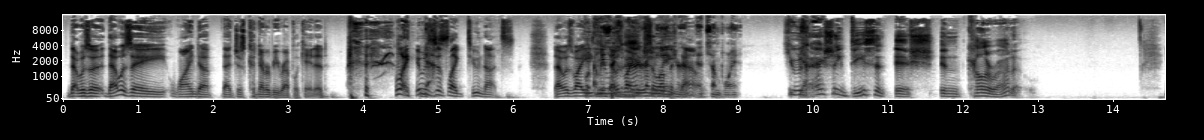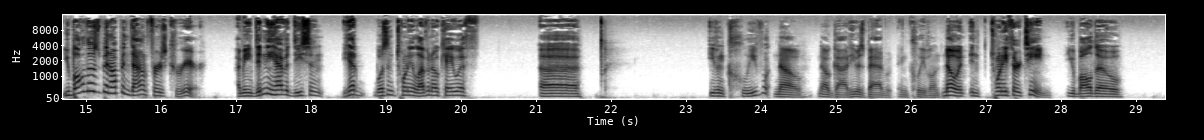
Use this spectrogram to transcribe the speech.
That was a that was a wind up that just could never be replicated. like it was Yeah. just like too nuts. That was why he, But I mean, he that was was why he you're gonna show be up and injured down. at some point. He was Yeah. actually decent-ish in Colorado. Ubaldo's been up and down for his career. I mean, didn't he have a decent? He had wasn't 2011 okay with, uh, even Cleveland? No, no, God, he was bad in Cleveland. No, in, in 2013, Ubaldo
